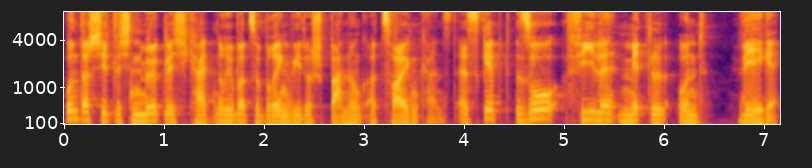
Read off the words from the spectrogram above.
unterschiedlichen Möglichkeiten rüberzubringen, wie du Spannung erzeugen kannst. Es gibt so viele Mittel und Wege.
